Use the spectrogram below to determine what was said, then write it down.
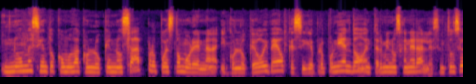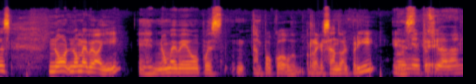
no me siento cómoda con lo que nos ha propuesto Morena y con lo que hoy veo que sigue proponiendo en términos generales. Entonces, no, no me veo ahí. Eh, no me veo, pues, tampoco regresando al PRI. Movimiento Este, Ciudadano.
